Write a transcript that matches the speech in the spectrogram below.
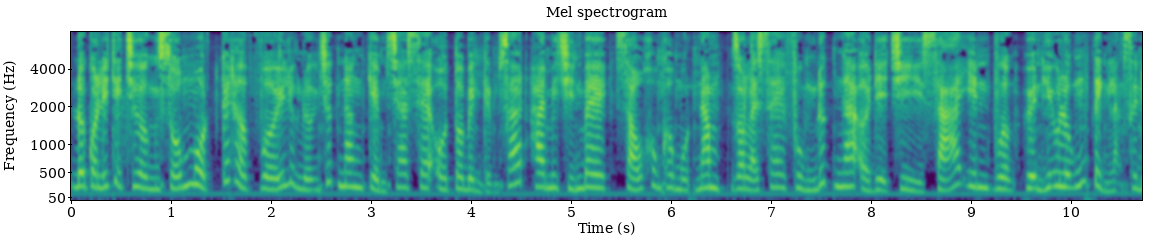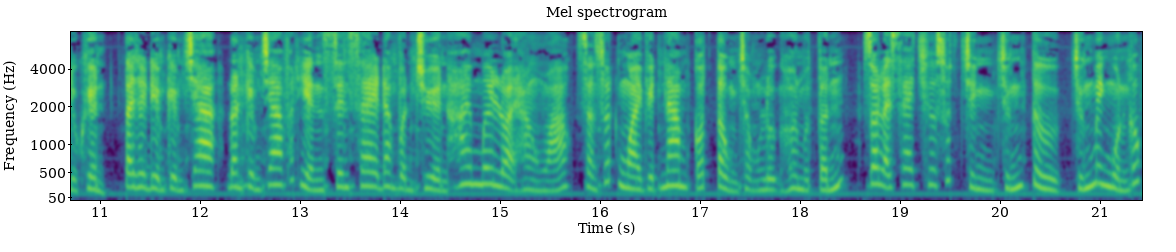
đội quản lý thị trường số 1 kết hợp với lực lượng chức năng kiểm tra xe ô tô biển kiểm soát 29B 60015 do lái xe Phùng Đức Nga ở địa chỉ xã Yên Vượng, huyện Hữu Lũng, tỉnh Lạng Sơn điều khiển. Tại thời điểm kiểm tra, đoàn kiểm tra phát hiện trên xe đang vận chuyển 20 loại hàng hóa sản xuất ngoài Việt Nam có tổng trọng lượng hơn một tấn. Do lái xe chưa xuất trình chứng từ chứng minh nguồn gốc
